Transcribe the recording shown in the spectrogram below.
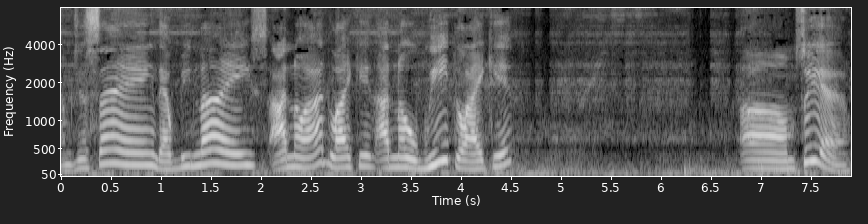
I'm just saying that would be nice. I know I'd like it. I know we'd like it. Um, so yeah,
